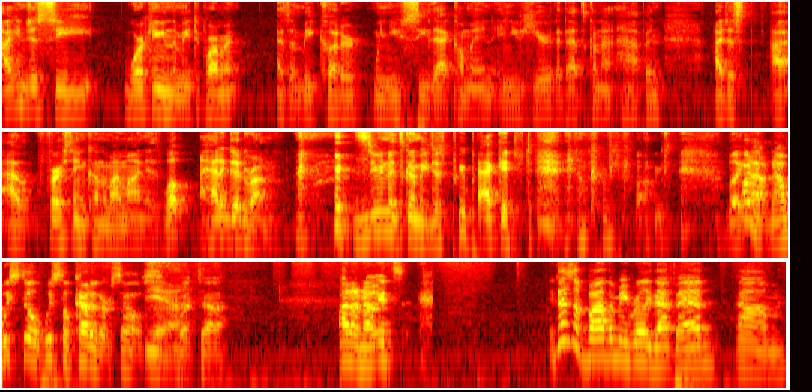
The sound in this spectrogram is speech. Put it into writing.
I can just see working in the meat department as a meat cutter when you see that come in and you hear that that's gonna happen I just I, I first thing that come to my mind is well I had a good run soon it's gonna be just prepackaged and I'm gonna be fucked like Oh no, no, we still we still cut it ourselves. Yeah. but uh, I don't know. It's it doesn't bother me really that bad. Um,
